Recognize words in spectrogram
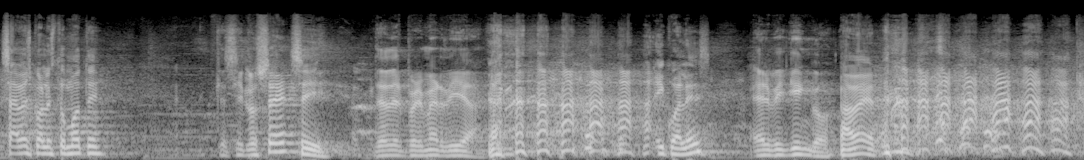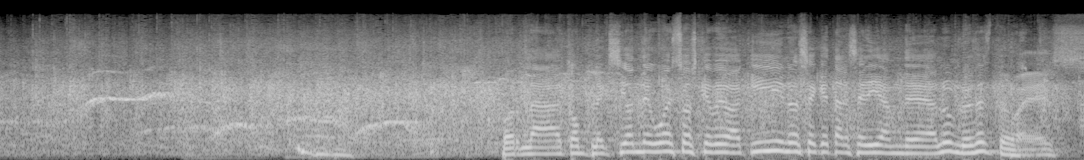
¿Sabes cuál es tu mote? Que si lo sé, Sí. desde el primer día. ¿Y cuál es? El vikingo. A ver. Por la complexión de huesos que veo aquí, no sé qué tal serían de alumnos estos. Pues,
